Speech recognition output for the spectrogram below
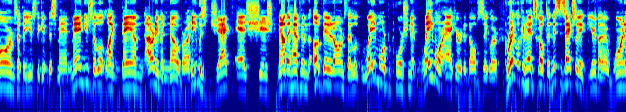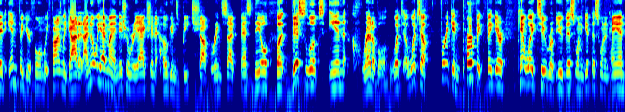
arms that they used to give this man. Man used to look like damn, I don't even know, bro. He was jacked as shish. Now they have him the updated arms. They look way more proportionate, way more accurate to Dolph Ziggler. Great looking head sculpt, and this is actually a gear that I wanted in figure form. We finally got it. I know we had my initial reaction at Hogan's Beach Shop Ringside Fest deal, but this looks incredible. What, what's a freaking perfect figure. Can't wait to review this one and get this one in hand.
